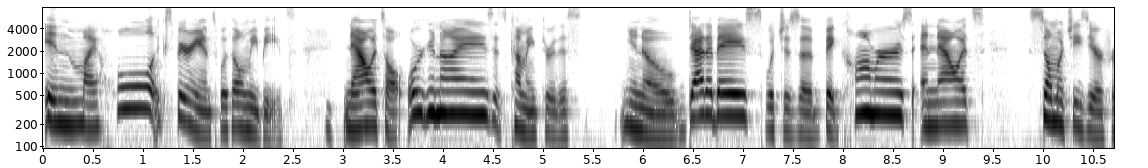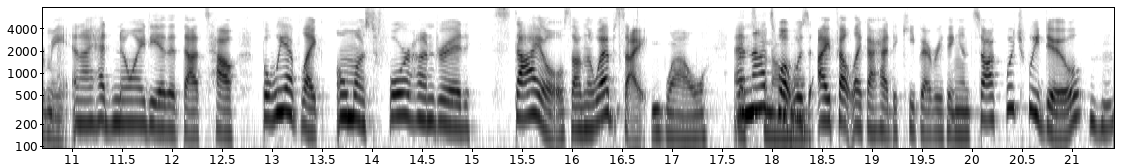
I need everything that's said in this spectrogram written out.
in my whole experience with Omi beads. Now it's all organized, it's coming through this, you know, database, which is a BigCommerce, and now it's so much easier for me. And I had no idea that that's how, but we have like almost 400 styles on the website Wow. and that's what was i felt like i had to keep everything in stock which we do mm-hmm.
